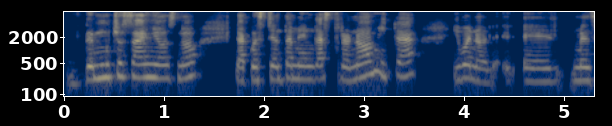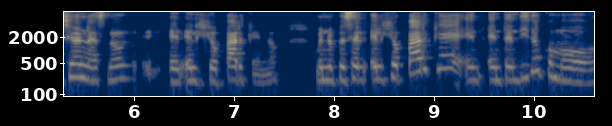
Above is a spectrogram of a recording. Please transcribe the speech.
de muchos años, ¿no? La cuestión también gastronómica y bueno, mencionas, ¿no? El, geoparque, ¿no? Bueno, pues el, geoparque entendido como,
